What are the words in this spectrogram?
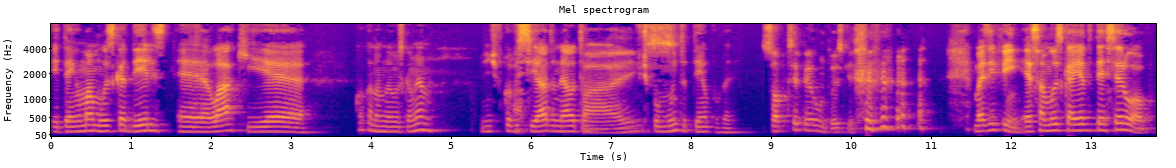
E tem uma música deles é, lá que é. Qual que é o nome da música mesmo? A gente ficou viciado nela tem, tipo, muito tempo, velho. Só porque você perguntou, esqueci. Mas enfim, essa música aí é do terceiro álbum.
